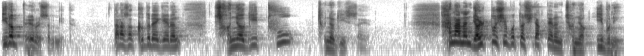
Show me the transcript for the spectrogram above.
이런 표현을 씁니다. 따라서 그들에게는 저녁이 두 저녁이 있어요. 하나는 12시부터 시작되는 저녁 이브닝.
